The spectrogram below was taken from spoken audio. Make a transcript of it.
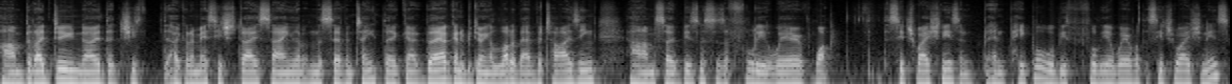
Um, but I do know that she's. I got a message today saying that on the 17th they're go, they are going to be doing a lot of advertising, um, so businesses are fully aware of what the situation is, and, and people will be fully aware of what the situation is,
